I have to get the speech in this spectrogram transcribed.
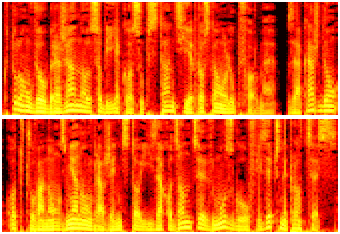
którą wyobrażano sobie jako substancję prostą lub formę. Za każdą odczuwaną zmianą wrażeń stoi zachodzący w mózgu fizyczny proces.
